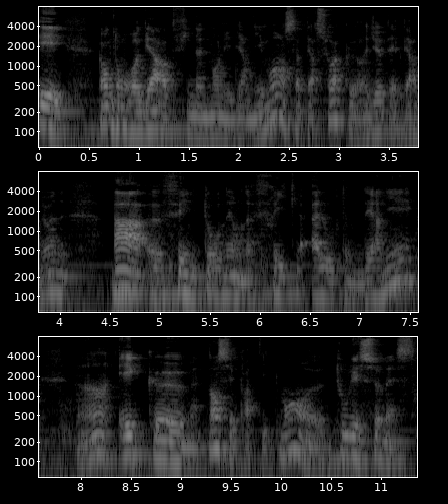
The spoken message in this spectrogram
Et quand on regarde finalement les derniers mois, on s'aperçoit que Recep Tayyip Erdogan a euh, fait une tournée en Afrique à l'automne dernier, hein, et que maintenant c'est pratiquement tous les semestres.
